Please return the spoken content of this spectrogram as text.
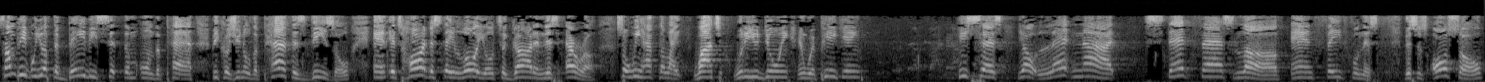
Some people, you have to babysit them on the path because you know the path is diesel and it's hard to stay loyal to God in this era. So we have to like watch, what are you doing? And we're peeking. He says, yo, let not steadfast love and faithfulness. This is also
